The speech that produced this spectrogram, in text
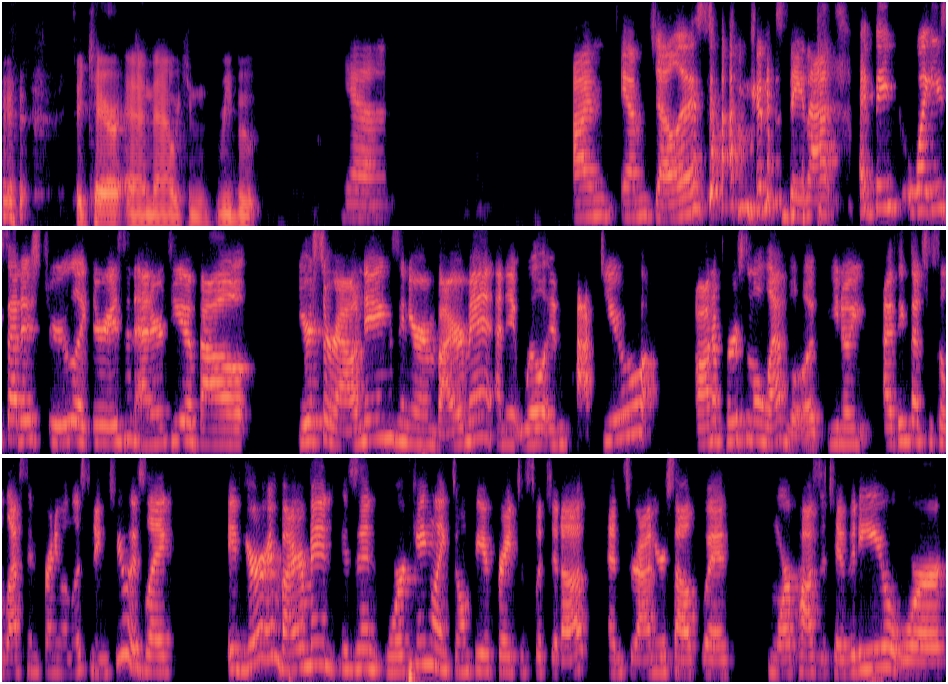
Take care, and now we can reboot. Yeah. I'm am jealous. I'm gonna say that. I think what you said is true. Like there is an energy about your surroundings and your environment, and it will impact you on a personal level. If you know, I think that's just a lesson for anyone listening too. Is like if your environment isn't working, like don't be afraid to switch it up and surround yourself with more positivity or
